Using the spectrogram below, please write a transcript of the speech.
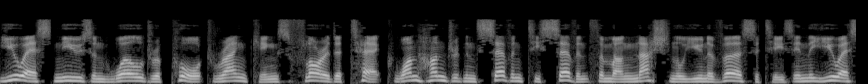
U.S. News & World Report rankings Florida Tech 177th among national universities in the U.S.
